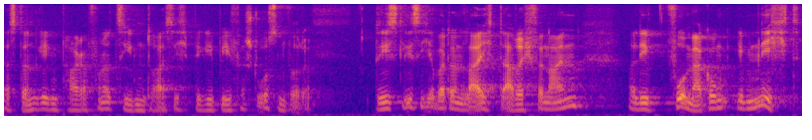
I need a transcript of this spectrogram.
das dann gegen 137 BGB verstoßen würde. Dies ließ sich aber dann leicht dadurch verneinen, weil die Vormerkung eben nicht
